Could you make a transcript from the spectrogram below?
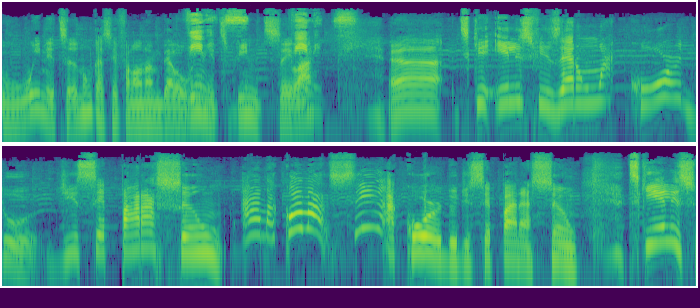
Winitz, eu nunca sei falar o nome dela, Winitz, Winitz, sei lá. Ah, diz que eles fizeram um acordo de separação. Ah, mas como assim acordo de separação? Diz que eles,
